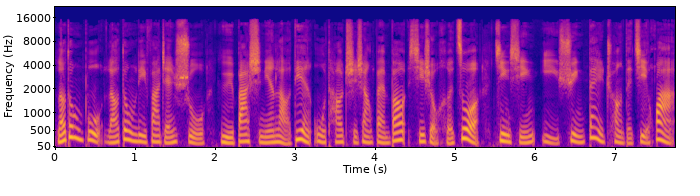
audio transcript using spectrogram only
劳动部劳动力发展署与八十年老店雾涛池上饭包携手合作，进行以训代创的计划，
